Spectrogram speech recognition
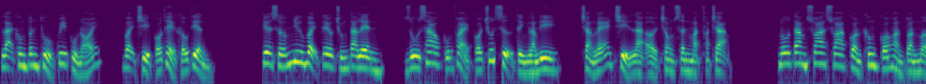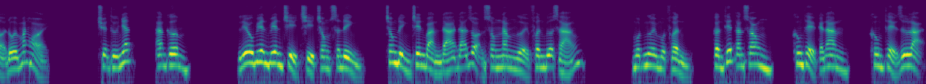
lại không tuân thủ quy củ nói, vậy chỉ có thể khấu tiền. Kia sớm như vậy kêu chúng ta lên, dù sao cũng phải có chút sự tình làm đi, chẳng lẽ chỉ là ở trong sân mặt phát trạm. Nô Tam xoa xoa còn không có hoàn toàn mở đôi mắt hỏi. Chuyện thứ nhất, ăn cơm. Liêu viên viên chỉ chỉ trong sân đình, trong đình trên bàn đá đã dọn xong 5 người phân bữa sáng. Một người một phần, cần thiết ăn xong, không thể cái ăn, không thể dư lại.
